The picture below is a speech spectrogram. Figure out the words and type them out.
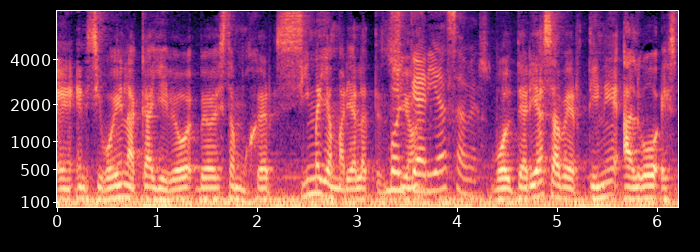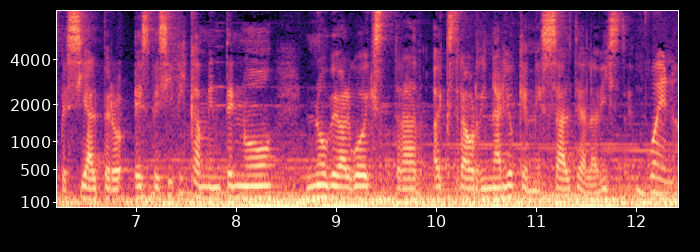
en, si voy en la calle y veo, veo, a esta mujer, sí me llamaría la atención. Voltearía a ver. Voltearía a saber. Tiene algo especial, pero específicamente no, no veo algo extra, extraordinario que me salte a la vista. Bueno,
